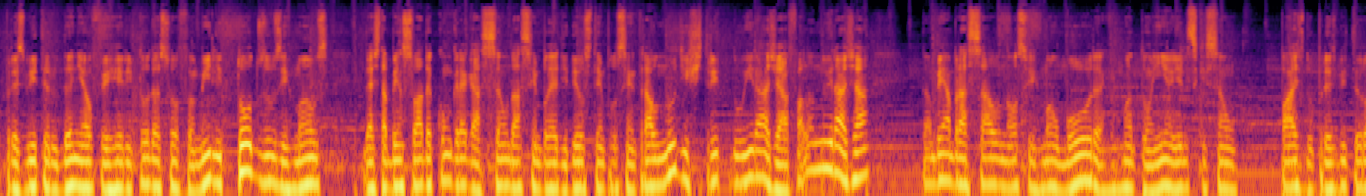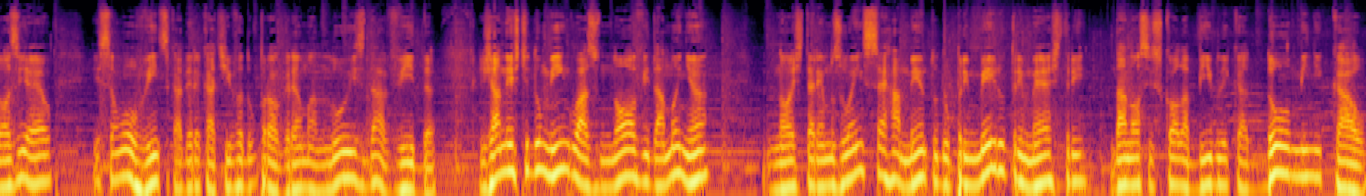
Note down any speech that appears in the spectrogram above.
o presbítero Daniel Ferreira e toda a sua família e todos os irmãos desta abençoada congregação da Assembleia de Deus Templo Central no distrito do Irajá. Falando no Irajá, também abraçar o nosso irmão Moura, irmã Toinha, eles que são pais do presbítero Osiel e são ouvintes cadeira cativa do programa Luz da Vida. Já neste domingo, às nove da manhã, nós teremos o encerramento do primeiro trimestre da nossa escola bíblica dominical.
